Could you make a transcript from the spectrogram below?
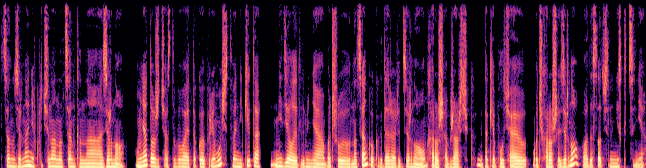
в цену зерна не включена наценка на зерно. У меня тоже часто бывает такое преимущество. Никита не делает для меня большую наценку, когда жарит зерно, а он хороший обжарщик. И так я получаю очень хорошее зерно по достаточно низкой цене.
